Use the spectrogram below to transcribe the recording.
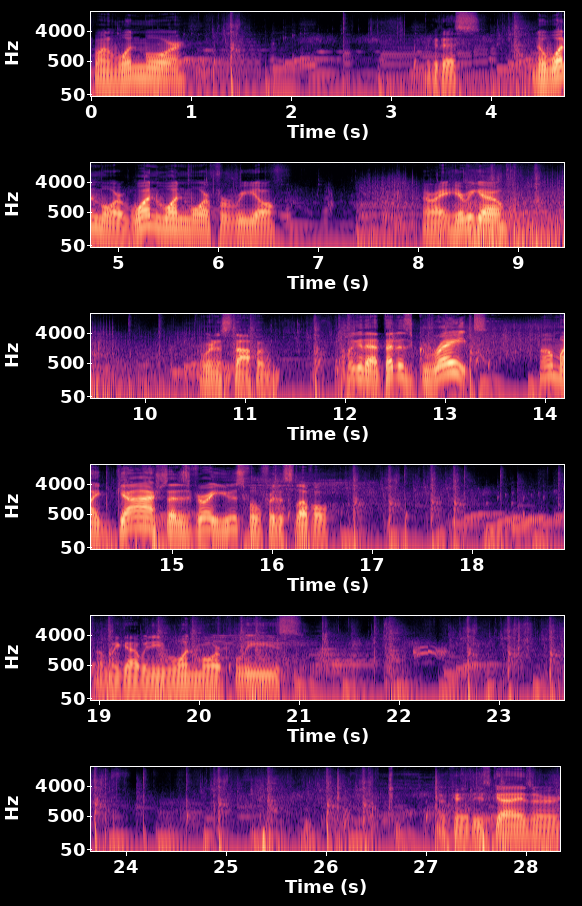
Come on, one more. Look at this. No, one more. One, one more for real. All right, here we go. We're to stop him. Look at that. That is great. Oh my gosh, that is very useful for this level. Oh my god, we need one more, please. Okay, these guys are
